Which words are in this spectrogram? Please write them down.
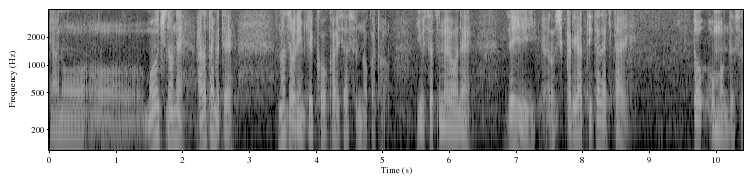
あのもう一度ね改めてなぜオリンピックを開催するのかという説明をねぜひあのしっかりやっていただきたいと思うんです。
